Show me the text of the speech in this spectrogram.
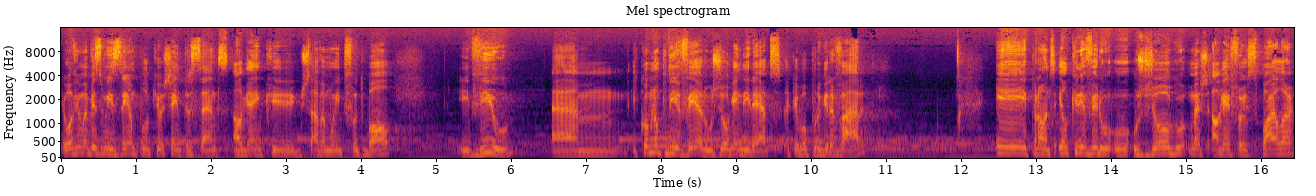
Eu ouvi uma vez um exemplo que eu achei interessante. Alguém que gostava muito de futebol e viu, um, e como não podia ver o jogo em direto, acabou por gravar e pronto, ele queria ver o, o, o, jogo, mas alguém foi o spoiler.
